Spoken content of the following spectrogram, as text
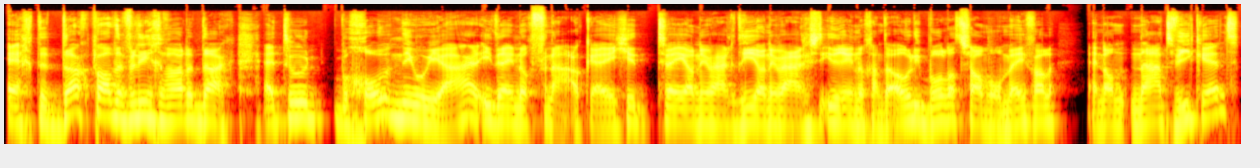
Echt de dakpannen vliegen van het dak. En toen begon het nieuwe jaar. Iedereen nog van, nou oké, weet je, 2 januari, 3 januari is iedereen nog aan de oliebol. Dat zal wel meevallen. En dan na het weekend,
